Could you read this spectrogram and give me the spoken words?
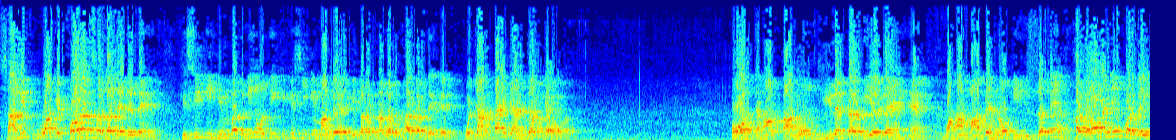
ثابت ہوا کہ فوراً سزا دے دیتے ہیں۔ کسی کی ہمت نہیں ہوتی کہ کسی کی ماں بہن کی طرف نظر اٹھا کر دیکھے۔ وہ جانتا ہے کہ انجام کیا ہوگا۔ اور جہاں قانون ڈھیلے کر دیے گئے ہیں، وہاں ماں بہنوں کی عزتیں خطروں میں نہیں پڑ گئی،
